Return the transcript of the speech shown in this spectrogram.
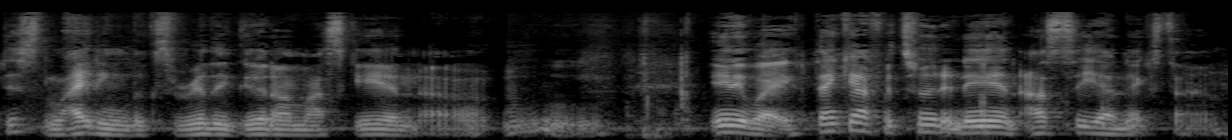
This lighting looks really good on my skin though. Ooh. Anyway, thank y'all for tuning in. I'll see y'all next time.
